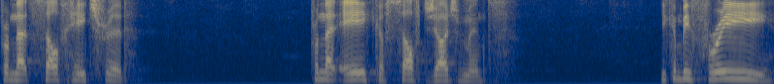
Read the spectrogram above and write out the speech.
from that self hatred, from that ache of self judgment. You can be free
